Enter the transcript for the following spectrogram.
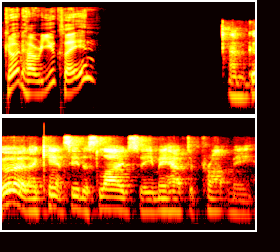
Good. How are you, Clayton? I'm good. I can't see the slides, so you may have to prompt me.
